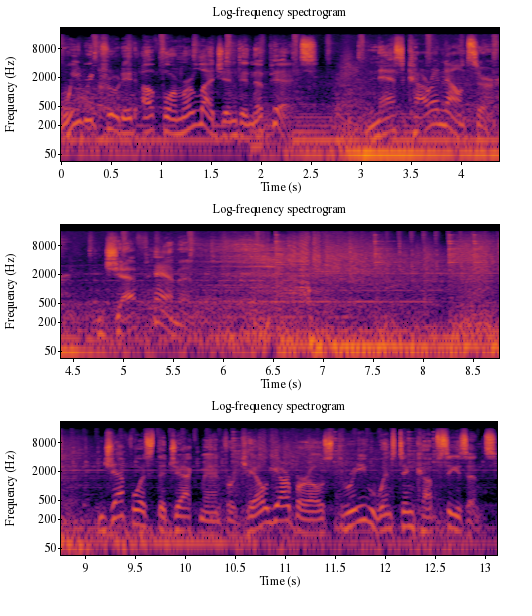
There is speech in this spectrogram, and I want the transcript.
we recruited a former legend in the pits, NASCAR announcer Jeff Hammond. Jeff was the jackman for Cale Yarborough's three Winston Cup seasons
